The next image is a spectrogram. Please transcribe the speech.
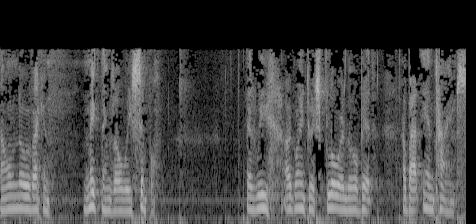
I don't know if I can make things always simple. As we are going to explore a little bit about end times.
